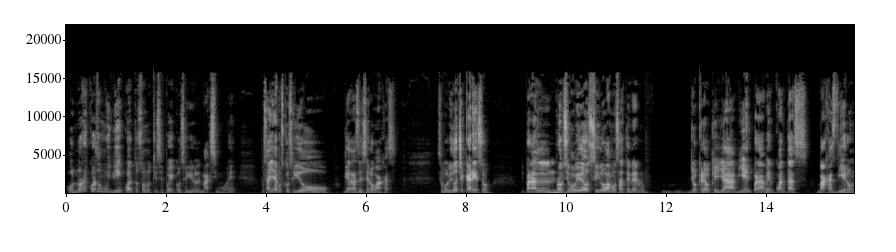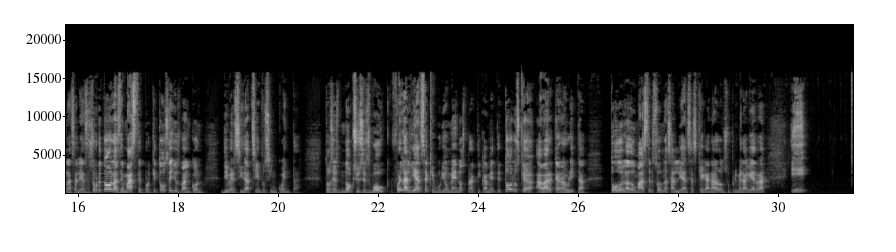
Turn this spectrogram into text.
O no recuerdo muy bien cuántos son los que se puede conseguir el máximo, ¿eh? O sea, ya hemos conseguido guerras de cero bajas. Se me olvidó checar eso. Y para el Mm. próximo video sí lo vamos a tener, yo creo que ya bien, para ver cuántas bajas dieron las alianzas. Sobre todo las de Master, porque todos ellos van con diversidad 150. Entonces, Noxious Smoke fue la alianza que murió menos prácticamente. Todos los que abarcan ahorita todo el lado Master son las alianzas que ganaron su primera guerra. Y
